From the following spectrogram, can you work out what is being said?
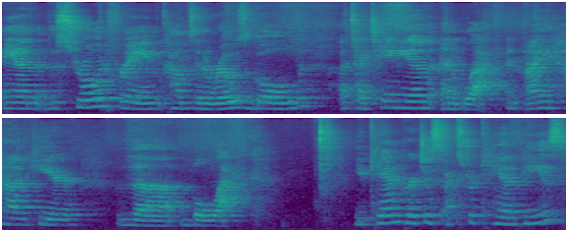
And the stroller frame comes in a rose gold, a titanium, and a black. And I have here the black. You can purchase extra canopies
